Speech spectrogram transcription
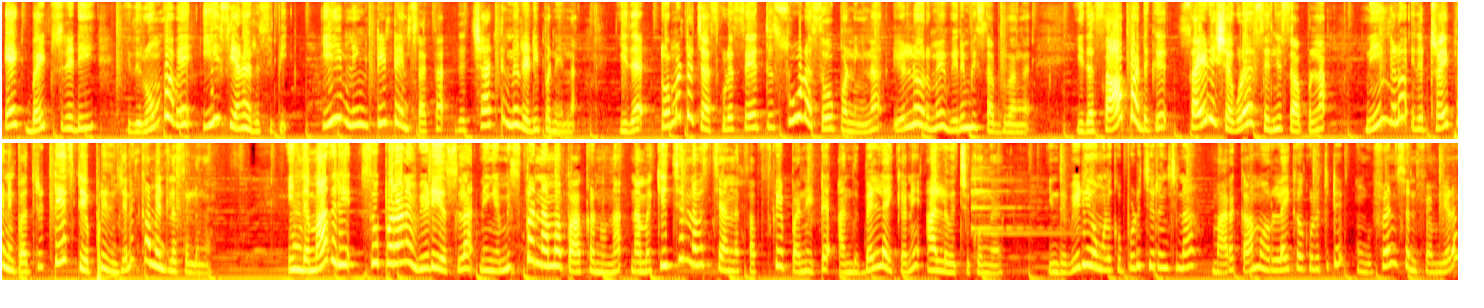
எக் பைட்ஸ் ரெடி. இது ரொம்பவே ஈஸியான ரெசிபி. ஈவினிங் டீ டைம் ஸ்நாக்ஸாக இதை சட்டுன்னு ரெடி பண்ணிடலாம். இதை டொமேட்டோ சாஸ் கூட சேர்த்து சூடாக சர்வ் பண்ணிங்கன்னா எல்லோருமே விரும்பி சாப்பிடுவாங்க. இதை சாப்பாட்டுக்கு சைடிஷ்ஷாக கூட செஞ்சு சாப்பிட்லாம். நீங்களும் இதை ட்ரை பண்ணி பார்த்துட்டு டேஸ்ட் எப்படி இருந்துச்சுன்னு கமெண்ட்டில் சொல்லுங்கள் இந்த மாதிரி சூப்பரான வீடியோஸ்லாம் நீங்கள் மிஸ் பண்ணாமல் பார்க்கணுன்னா நம்ம கிச்சன் லவ்ஸ் சேனலை சப்ஸ்கிரைப் பண்ணிவிட்டு அந்த பெல் ஐக்கனை ஆளில் வச்சுக்கோங்க. இந்த வீடியோ உங்களுக்கு பிடிச்சிருந்துச்சுன்னா மறக்காமல் ஒரு லைக்கை கொடுத்துட்டு உங்கள் ஃப்ரெண்ட்ஸ் அண்ட் ஃபேமிலியோட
